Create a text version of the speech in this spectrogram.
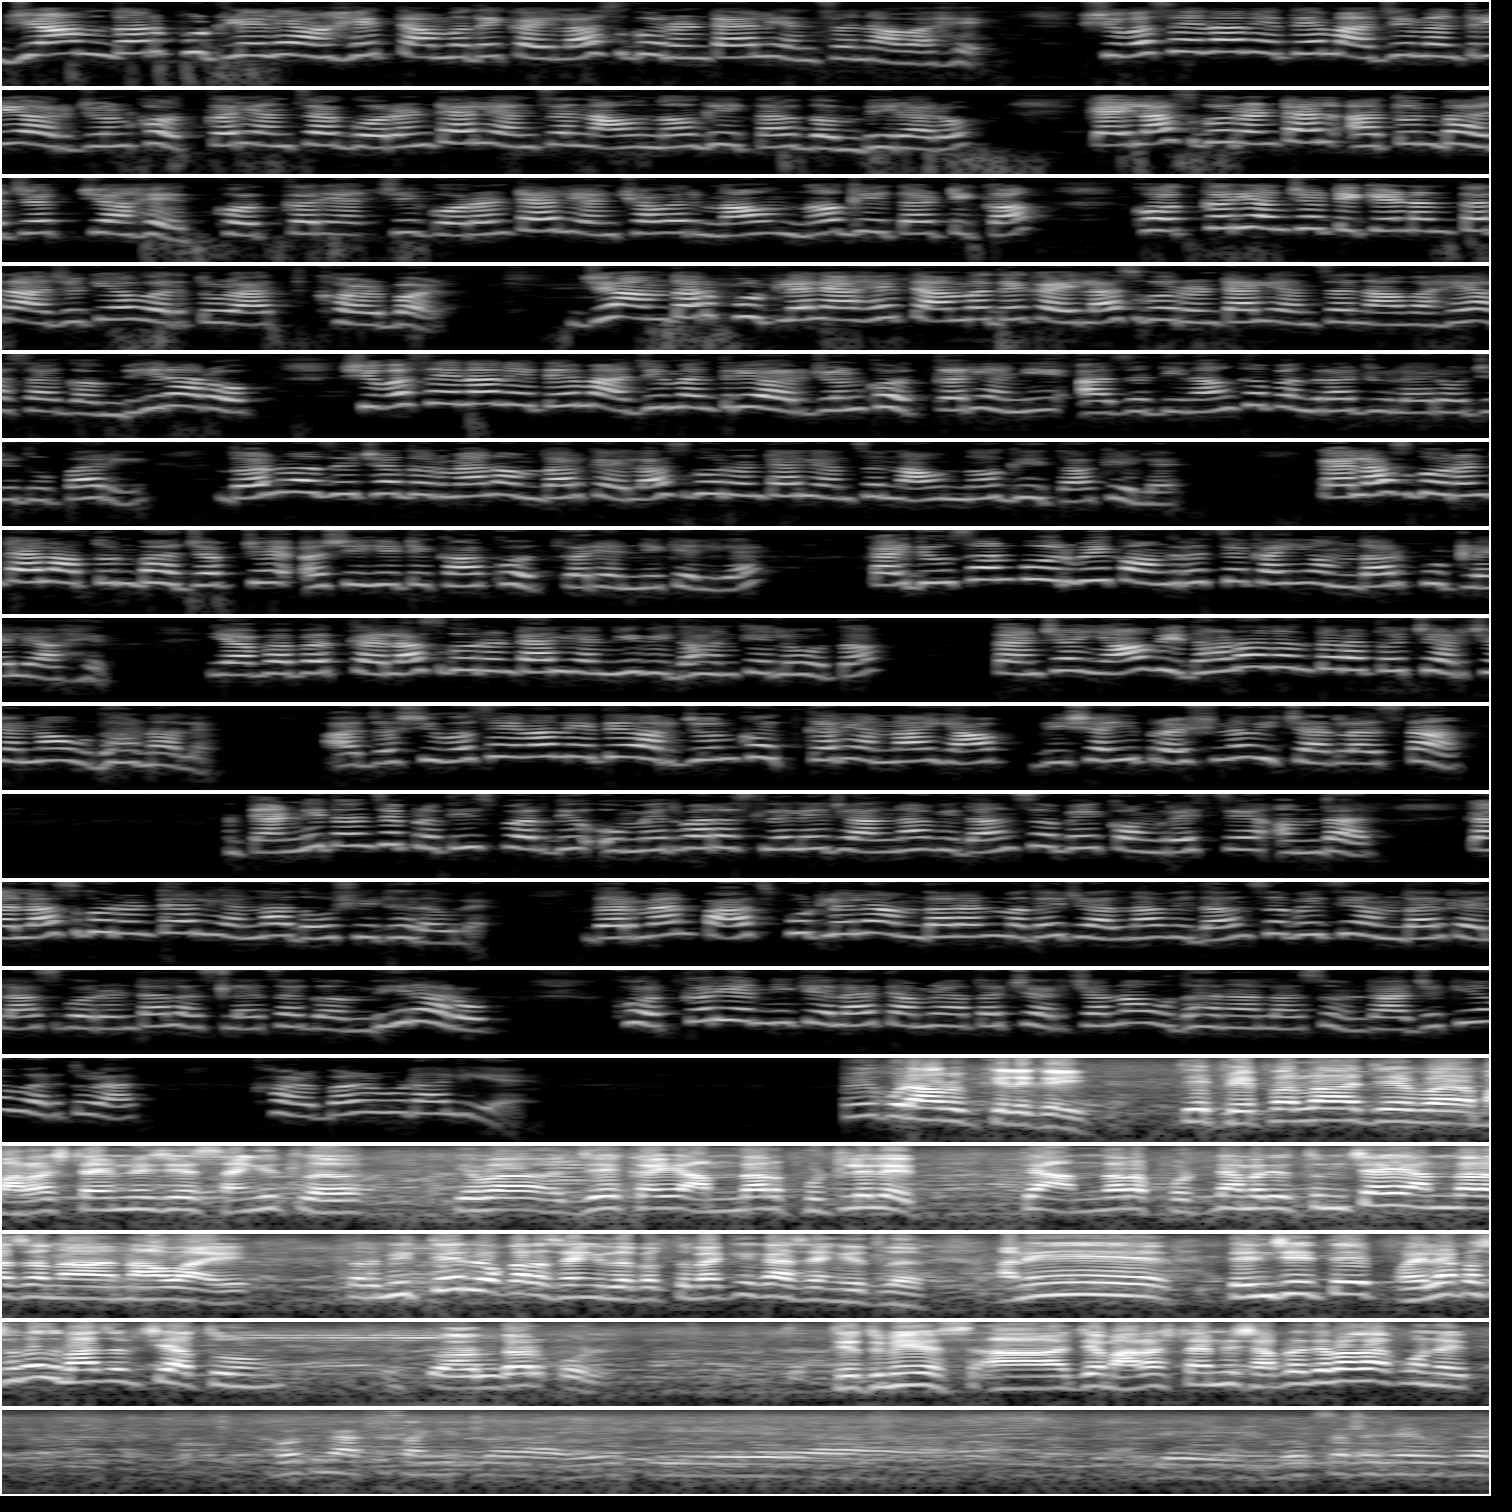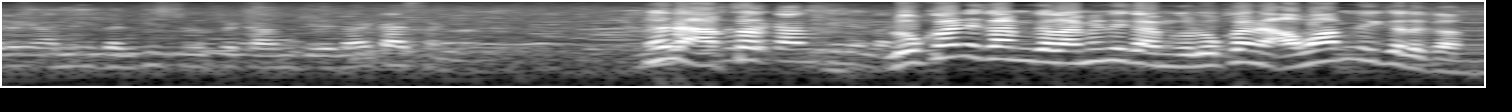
जे आमदार फुटलेले आहेत त्यामध्ये कैलास गोरंट्याल यांचं नाव आहे. शिवसेना नेते माजी मंत्री अर्जुन खोतकर यांचा गोरंट्याल यांचं नाव न घेता गंभीर आरोप. कैलास गोरंट्याल आतून भाजपचे आहेत. खोतकर यांची गोरंट्याल यांच्यावर नाव न घेता टीका. खोतकर यांच्या टीकेनंतर राजकीय वर्तुळात खळबळ जे आमदार फुटलेले आहेत त्यामध्ये कैलास गोरंट्याल यांचं नाव आहे असा गंभीर आरोप. शिवसेना नेते माजी मंत्री अर्जुन खोतकर यांनी आज दिनांक पंधरा जुलै रोजी दुपारी दोन वाजेच्या दरम्यान आमदार कैलास गोरंट्याल यांचं नाव न घेता केलंय. कैलास गोरंट्याल आतून भाजपचे अशी ही टीका खोतकर यांनी केली आहे. काही दिवसांपूर्वी काँग्रेसचे काही आमदार फुटलेले आहेत. याबाबत कैलास गोरंट्याल यांनी विधान केलं होतं. त्यांच्या या विधानानंतर आता चर्चांना उधाण आलंय. आज शिवसेना नेते अर्जुन खोतकर यांना याविषयी प्रश्न विचारला असता. त्यांनी त्यांचे प्रतिस्पर्धी उमेदवार असलेले जालना विधानसभे काँग्रेसचे आमदार कैलास गोरंट्याल यांना दोषी ठरवले. दरम्यान पाच फुटलेल्या आमदारांमध्ये जालना विधानसभेचे आमदार कैलास गोरंट्याल असल्याचा गंभीर आरोप खोतकर यांनी केलाय त्यामुळे आता चर्चांना उधाण आलं असून राजकीय वर्तुळात खळबळ उडाली आहे तुम्ही आरोप केले काही? ते पेपरला जे व- महाराष्ट्र टाईमने जे सांगितलं किंवा जे काही आमदार फुटलेले आहेत त्या आमदार फुटण्यामध्ये तुमच्याही आमदाराचं ना नाव आहे. तर मी ते लोकांना सांगितलं फक्त बाकी काय सांगितलं? आणि त्यांची ते पहिल्यापासूनच भाजपची आतून. तो आमदार कोण? ते तुम्ही जे महाराष्ट्र टाईमने छापलं ते बघा कोण आहेत. तुम्ही आता सांगितलं आहे की लोकसभेचे आम्ही काम केलेलं आहे. काय सांगा नाही नाही काम अर्थात लोकांनी काम केलं आम्ही नाही काम केलं लोकांनी आवाम नाही केलं काम.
